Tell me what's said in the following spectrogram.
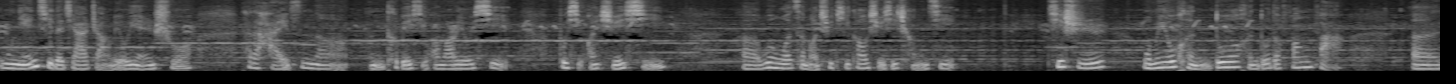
五年级的家长留言说，他的孩子呢嗯特别喜欢玩游戏，不喜欢学习。呃，问我怎么去提高学习成绩？其实我们有很多很多的方法，呃，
